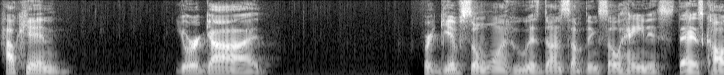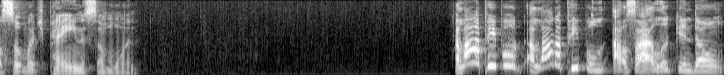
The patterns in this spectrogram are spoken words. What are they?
how can your God forgive someone who has done something so heinous that has caused so much pain to someone? A lot of people, a lot of people outside looking don't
